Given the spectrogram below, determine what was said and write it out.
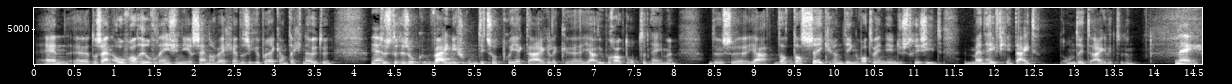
En uh, er zijn overal heel veel engineers zijn er weg. Hè. Er is een gebrek aan techneuten. Ja. Dus er is ook weinig om dit soort projecten eigenlijk uh, ja, überhaupt op te nemen. Dus uh, ja, dat, dat is zeker een ding wat we in de industrie ziet. Men heeft geen tijd om dit eigenlijk te doen. Nee.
